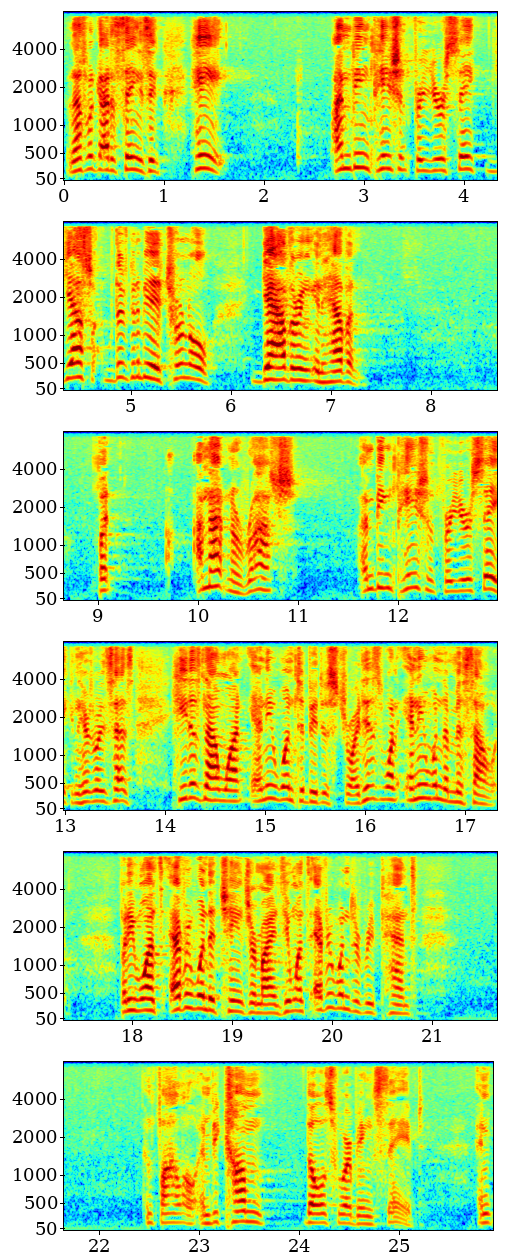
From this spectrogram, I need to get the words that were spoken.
And that's what God is saying. He's saying, hey, I'm being patient for your sake. Yes, there's going to be an eternal gathering in heaven. But I'm not in a rush. I'm being patient for your sake. And here's what he says He does not want anyone to be destroyed, He doesn't want anyone to miss out. But He wants everyone to change their minds. He wants everyone to repent and follow and become those who are being saved. And,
